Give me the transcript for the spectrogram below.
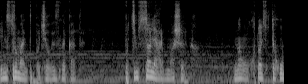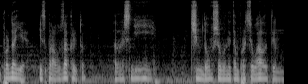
інструменти почали зникати, потім соляр в машинах. Ну, хтось втиху продає і справу закрито. Але ж ні. Чим довше вони там працювали, тим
